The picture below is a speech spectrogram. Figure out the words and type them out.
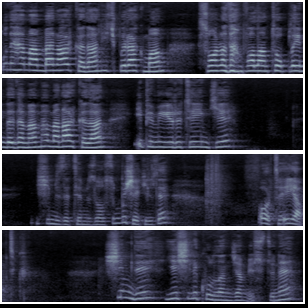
Bunu hemen ben arkadan hiç bırakmam. Sonradan falan toplayayım da demem. Hemen arkadan ipimi yürüteyim ki işimiz de temiz olsun. Bu şekilde ortayı yaptık. Şimdi yeşili kullanacağım üstüne.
